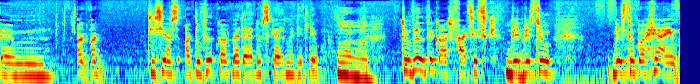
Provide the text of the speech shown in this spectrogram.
øhm, og, og de siger også, og du ved godt, hvad det er, du skal med dit liv. Mm. Du ved det godt faktisk. Mm. Hvis du hvis du går herind,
